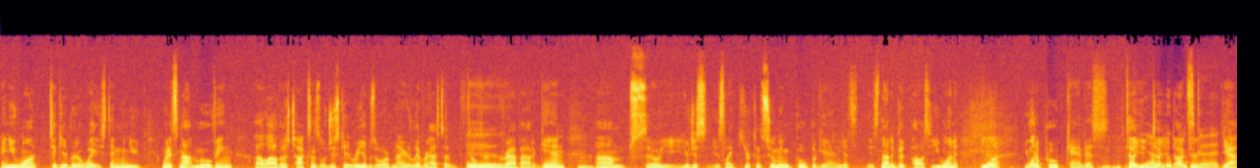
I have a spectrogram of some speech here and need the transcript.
and you want to get rid of waste, and when you when it's not moving, a lot of those toxins will just get reabsorbed. Now your liver has to filter Ooh. crap out again. Mm. Um, so you're just it's like you're consuming poop again. It's it's not a good policy. You want to you want to you want to poop, Candace. Mm-hmm. Tell you Yeah, tell your doctor. good. Yeah,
